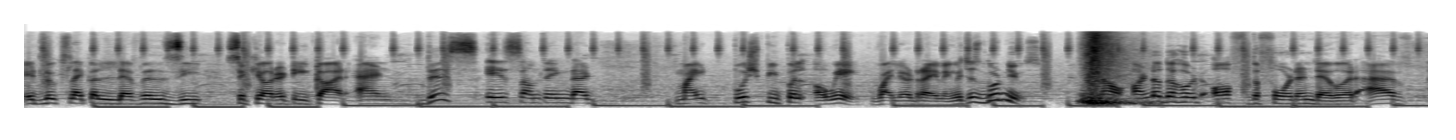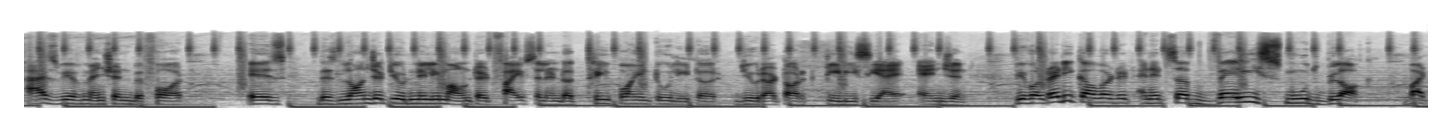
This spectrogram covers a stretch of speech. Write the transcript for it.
It looks like a level Z security car. And this is something that might push people away while you're driving, which is good news. Now, under the hood of the Ford Endeavour, as we have mentioned before, is this longitudinally mounted 5-cylinder 3.2 litre Duratorq TDCI engine. We've already covered it and it's a very smooth block. But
